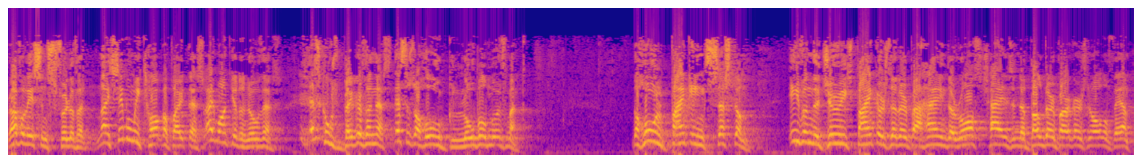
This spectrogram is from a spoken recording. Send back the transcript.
Revelation's full of it. Now, see when we talk about this, I want you to know this. This goes bigger than this. This is a whole global movement. The whole banking system. Even the Jewish bankers that are behind the Rothschilds and the Bilderbergers and all of them,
